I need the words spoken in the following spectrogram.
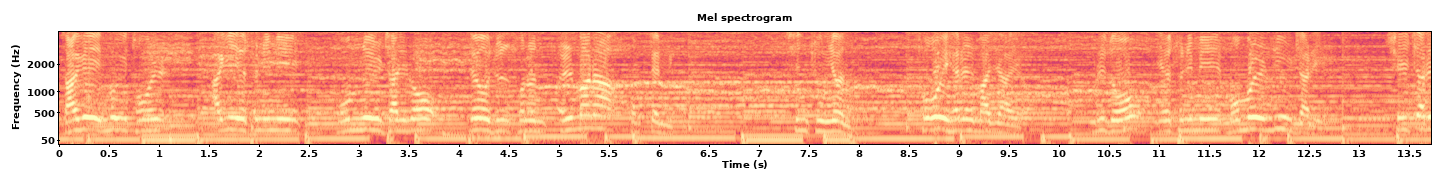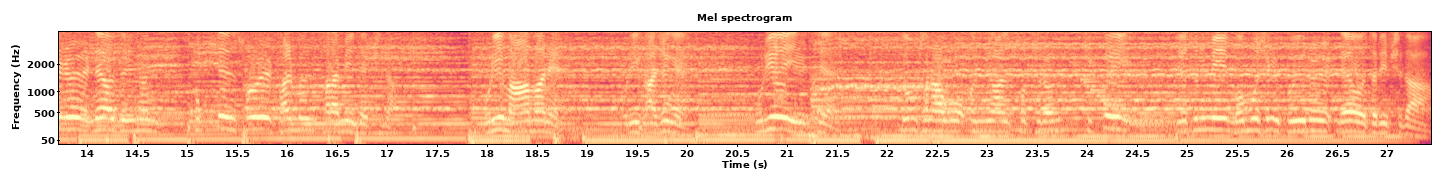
자기의 먹이통을 아기 예수님이 몸 누일 자리로 내어준 소는 얼마나 복됩니까? 신축년 소의 해를 맞이하여 우리도 예수님이 몸을 누일 자리, 쉴 자리를 내어드리는 복된 소를 닮은 사람이 됩시다. 우리 마음 안에, 우리 가정에, 우리의 일터에 겸손하고 온유한 소처럼 기꺼이 예수님이 머무실 구유를 내어 드립시다.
